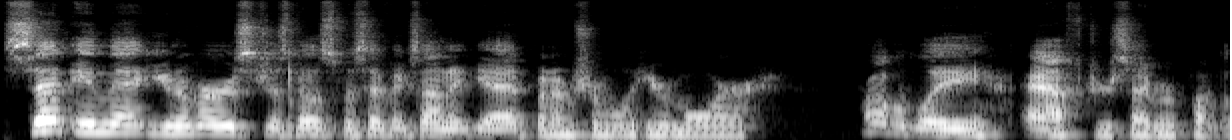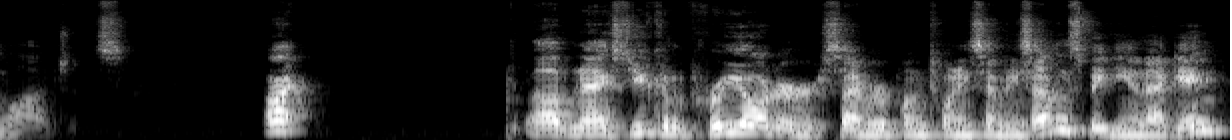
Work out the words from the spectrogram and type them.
set in that universe, just no specifics on it yet, but I'm sure we'll hear more probably after Cyberpunk launches. All right. Up next, you can pre-order Cyberpunk 2077. Speaking of that game,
